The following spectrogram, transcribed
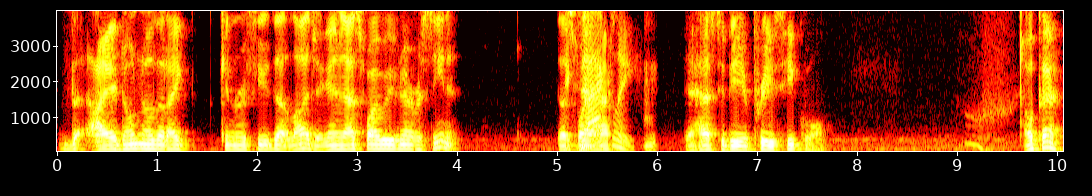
The- I don't know that I can refute that logic, and that's why we've never seen it. That's exactly. why it has, to, it has to be a pre-sequel. Okay.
